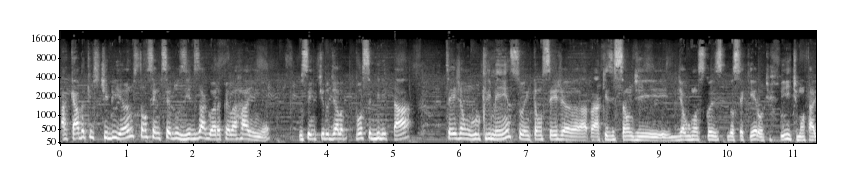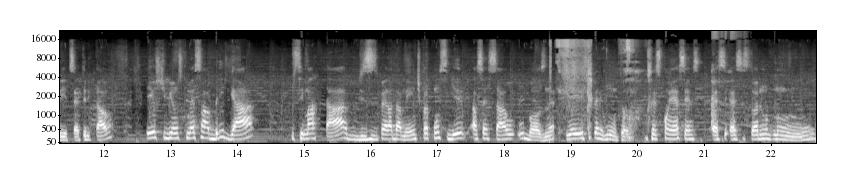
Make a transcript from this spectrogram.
acaba que os tibianos estão sendo seduzidos agora pela rainha, no sentido de ela possibilitar seja um lucro imenso, então seja a aquisição de, de algumas coisas que você queira, outfit, montaria, etc e tal. E os tibianos começam a brigar, se matar desesperadamente para conseguir acessar o, o boss, né? E aí eles perguntam, vocês conhecem essa, essa história no,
